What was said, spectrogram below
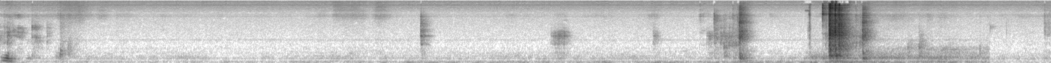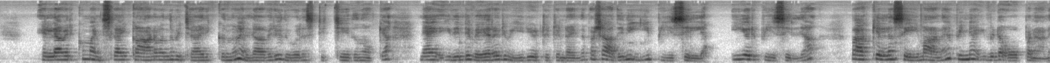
ഇവിടെ. എല്ലാവർക്കും മനസ്സിലായി കാണുമെന്ന് വിചാരിക്കുന്നു. എല്ലാവരും ഇതുപോലെ സ്റ്റിച്ച് ചെയ്ത് നോക്കിയാൽ ഞാൻ ഇതിന്റെ വേറൊരു വീഡിയോ ഇട്ടിട്ടുണ്ടായിരുന്നു. പക്ഷേ അതിന് ഈ പീസില്ല ഈ ഒരു പീസില്ല ബാക്കിയെല്ലാം സെയിം ആണ്. പിന്നെ ഇവിടെ ഓപ്പൺ ആണ്.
